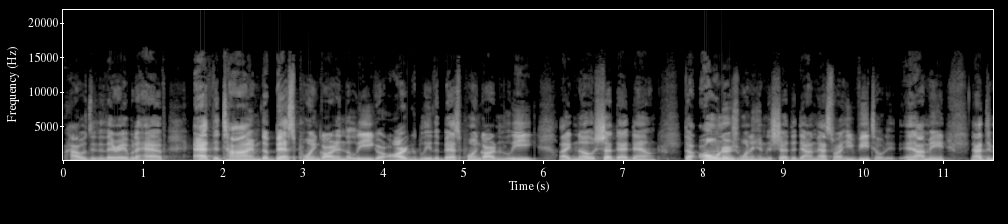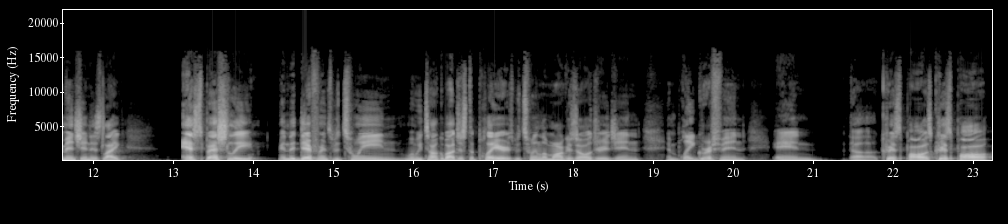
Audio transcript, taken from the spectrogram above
how is it that they're able to have at the time the best point guard in the league or arguably the best point guard in the league like no shut that down the owners wanted him to shut that down that's why he vetoed it and i mean not to mention it's like especially in the difference between when we talk about just the players between lamarcus aldridge and and blake griffin and uh, chris paul is chris paul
